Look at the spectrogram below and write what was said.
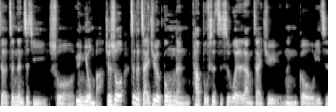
的真正自己所运用吧。就是说，这个载具的功能，它不是只是为了让载具能够一直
